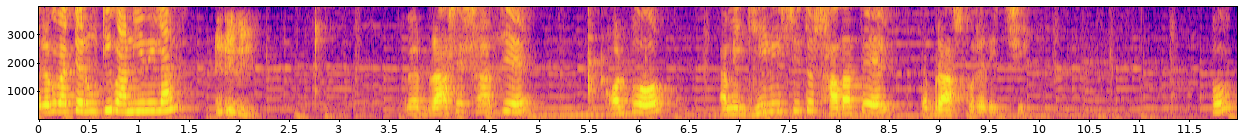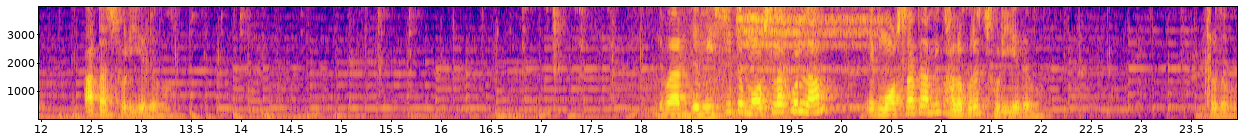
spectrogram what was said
এরকম একটা রুটি বানিয়ে নিলাম। এবার ব্রাশের সাহায্যে অল্প আমি ঘি মিশ্রিত সাদা তেল ব্রাশ করে দিচ্ছি। আটা ছড়িয়ে দেব। এবার যে মিশ্রিত মশলা করলাম, এই মশলাটা আমি ভালো করে ছড়িয়ে দেব। দেবো।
